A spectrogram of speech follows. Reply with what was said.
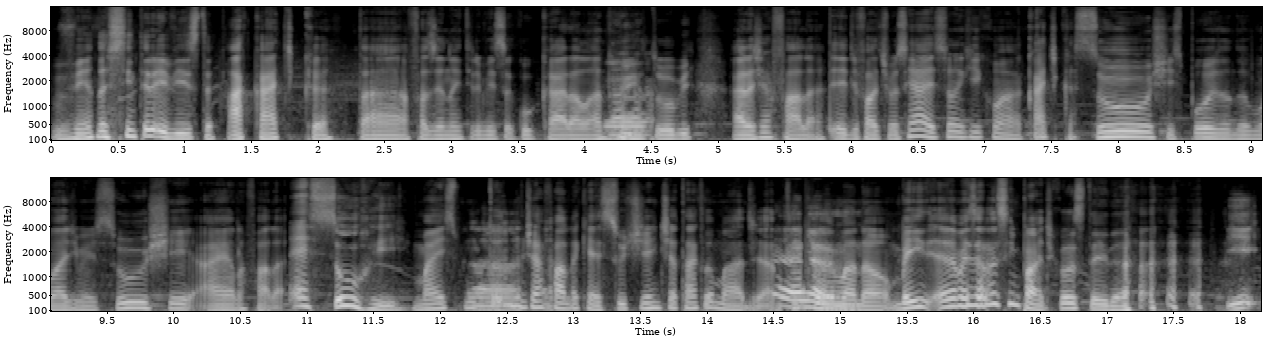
vendo essa entrevista. A Katka tá fazendo a entrevista com o cara lá no é. YouTube. Aí ela já fala. Ele fala, tipo assim, ah, estou aqui com a Katka Sushi, esposa do Vladimir Sushi. Aí ela fala, é Surri. Mas ah, todo mundo já fala que é sushi, a gente já tá acostumado já. É, não tem problema não. Bem, é, mas ela é simpática, gostei dela. E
